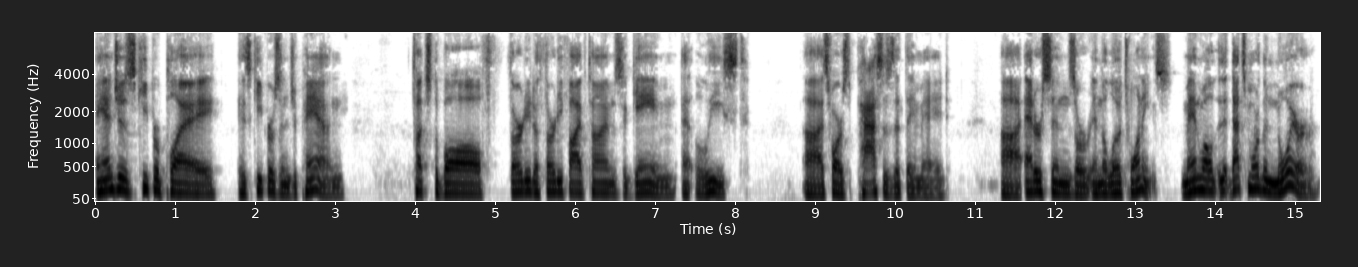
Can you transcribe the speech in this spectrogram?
Ange's keeper play, his keepers in Japan touch the ball 30 to 35 times a game at least, uh, as far as passes that they made. Uh, Ederson's are in the low 20s. Manuel, that's more than Neuer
